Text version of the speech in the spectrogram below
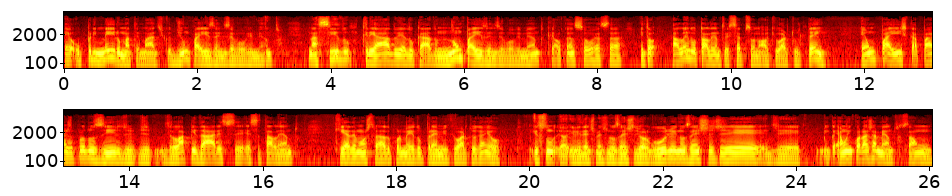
é o primeiro matemático de um país em desenvolvimento, nascido, criado e educado num país em desenvolvimento, que alcançou essa. Então, além do talento excepcional que o Arthur tem, é um país capaz de produzir, de, de, de lapidar esse, esse talento que é demonstrado por meio do prêmio que o Arthur ganhou. Isso, evidentemente, nos enche de orgulho e nos enche de, de. É um encorajamento. São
